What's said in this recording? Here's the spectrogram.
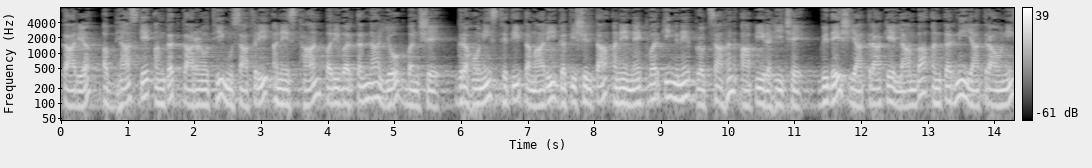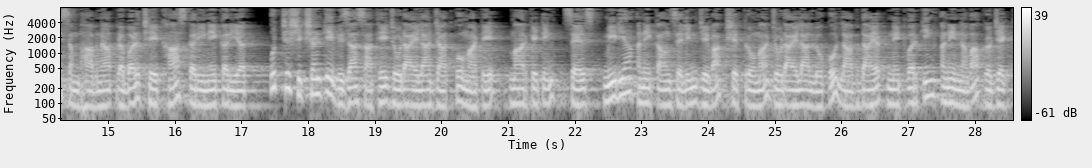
કાર્ય, અભ્યાસ કે અંગત કારણોથી મુસાફરી અને સ્થાન પરિવર્તનના યોગ બનશે. ગ્રહોની સ્થિતિ તમારી ગતિશીલતા અને નેટવર્કિંગને પ્રોત્સાહન આપી રહી છે. વિદેશ યાત્રા કે લાંબા અંતરની યાત્રાઓની સંભાવના પ્રબળ છે, ખાસ કરીને કરિયર ઉચ્ચ શિક્ષણ કે વિઝા સાથે જોડાયેલા જાતકો માટે માર્કેટિંગ, સેલ્સ, મીડિયા અને કાઉન્સેલિંગ જેવા ક્ષેત્રોમાં જોડાયેલા લોકો લાભદાયક નેટવર્કિંગ અને નવા પ્રોજેક્ટ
